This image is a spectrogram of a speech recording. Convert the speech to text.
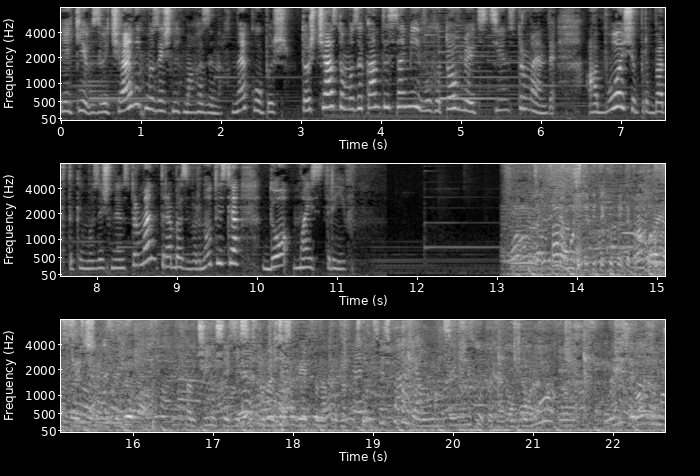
які в звичайних музичних магазинах не купиш. Тож часто музиканти самі виготовлюють ці інструменти. Або щоб придбати такий музичний інструмент, треба звернутися до майстрів. Гітару можете піти купити, правда? Там чи інші якісь інструменти скрипку, наприклад, старосвітську контору ви в магазині не купите. Тому е, ми робимо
